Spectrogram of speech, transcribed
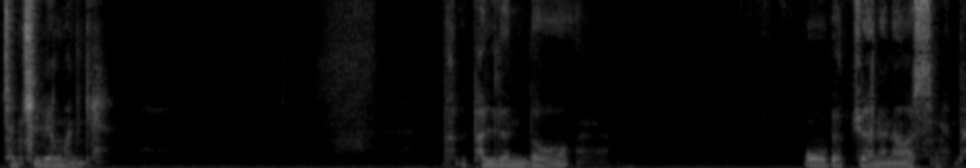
2,700만 개. 88년도 500주 하나 나왔습니다.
